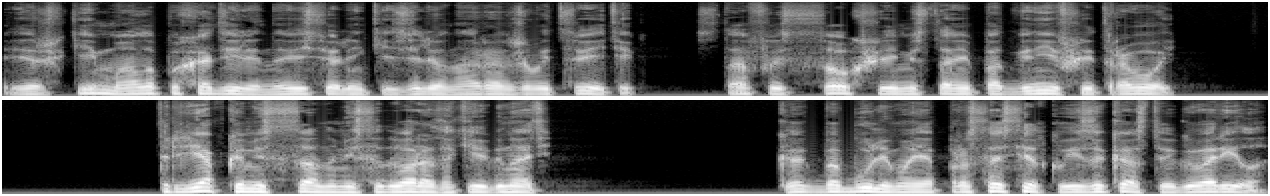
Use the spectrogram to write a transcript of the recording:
Вершки мало походили на веселенький зелено-оранжевый цветик, став иссохшей местами подгнившей травой. Тряпками с санами со двора таких гнать. Как бабуля моя про соседку языкастую говорила.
